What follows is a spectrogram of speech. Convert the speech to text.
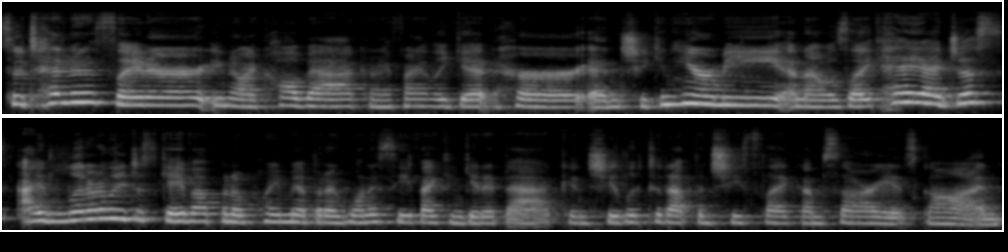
So 10 minutes later, you know, I call back and I finally get her and she can hear me. And I was like, hey, I just, I literally just gave up an appointment, but I want to see if I can get it back. And she looked it up and she's like, I'm sorry, it's gone.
